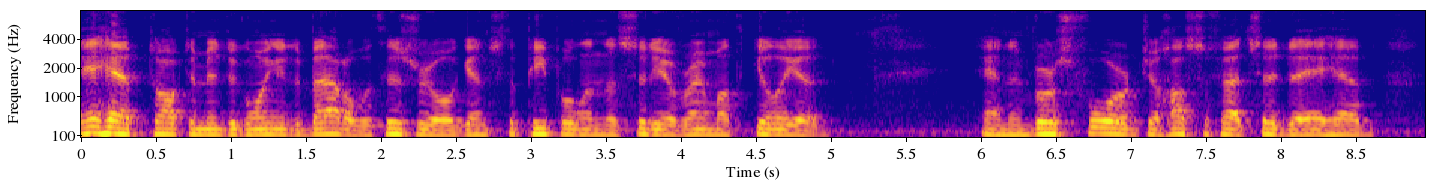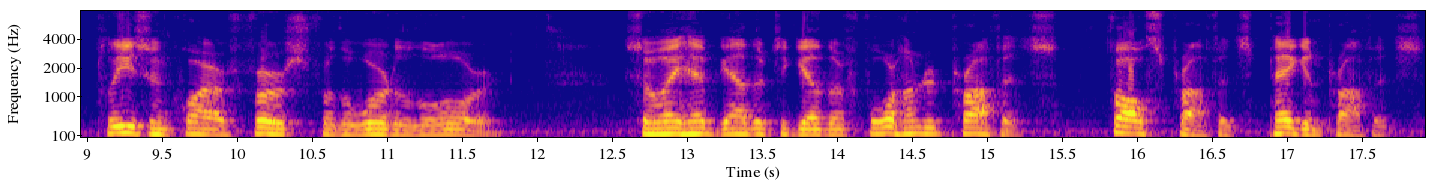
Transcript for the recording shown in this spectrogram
Ahab talked him into going into battle with Israel against the people in the city of Ramoth Gilead. And in verse 4, Jehoshaphat said to Ahab, Please inquire first for the word of the Lord. So Ahab gathered together 400 prophets, false prophets, pagan prophets.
